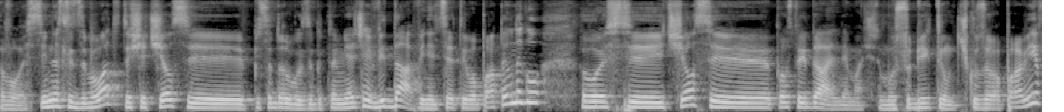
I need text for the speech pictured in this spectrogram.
Ось. І не слід забувати, те, що Челсі після другого забитого м'яча віддав ініціативу противнику. Ось і Челсі просто ідеальний матч. Тому суб'єктивну точку зору провів.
